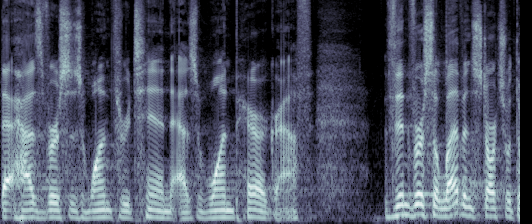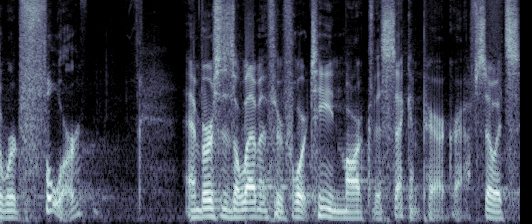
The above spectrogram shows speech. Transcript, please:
that has verses 1 through 10 as one paragraph. Then verse 11 starts with the word for, and verses 11 through 14 mark the second paragraph. So it's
